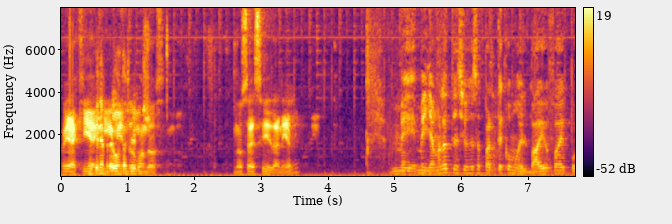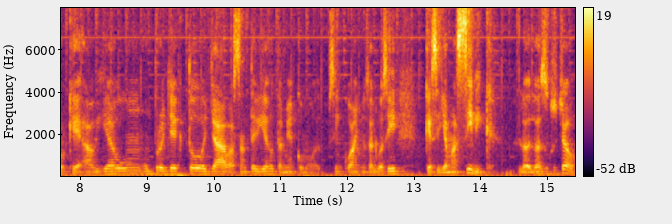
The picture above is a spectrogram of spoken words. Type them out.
Oye, aquí, ¿No aquí tiene preguntas, cuando- No sé si Daniel. Me, me llama la atención esa parte como del BioFi porque había un, un proyecto ya bastante viejo también, como 5 años, algo así, que se llama Civic. ¿Lo, lo has escuchado?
